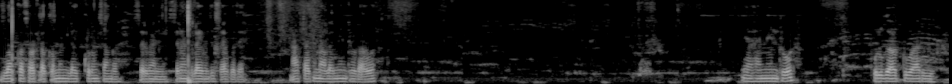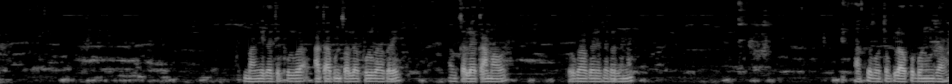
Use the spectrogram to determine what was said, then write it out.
ब्लॉग कसा वाटला कमेंट लाईक करून सांगा. सर्वांनी सर्वांचं लाईव्हमध्ये स्वागत आहे. आता आपण आला मेन रोडावर या आहे main road Pulgaon to Arvi. मागे जाते पुलगाव आता आपण चाललो आहे पुलगावकडे. आपण चाललो आहे कामावर. पुलगावकडे वगैरे सगळेजण आपले बोलतो ब्लॉक बनवून राहा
